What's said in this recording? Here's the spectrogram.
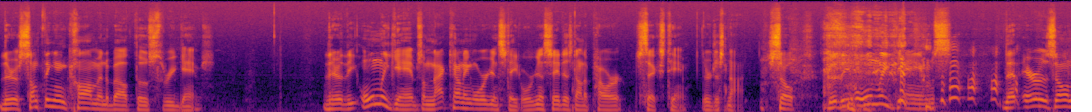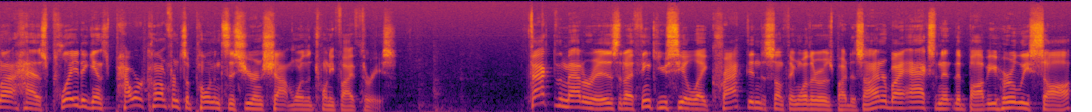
There is something in common about those three games. They're the only games, I'm not counting Oregon State. Oregon State is not a Power Six team. They're just not. So they're the only games that Arizona has played against Power Conference opponents this year and shot more than 25 threes. Fact of the matter is that I think UCLA cracked into something, whether it was by design or by accident, that Bobby Hurley saw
